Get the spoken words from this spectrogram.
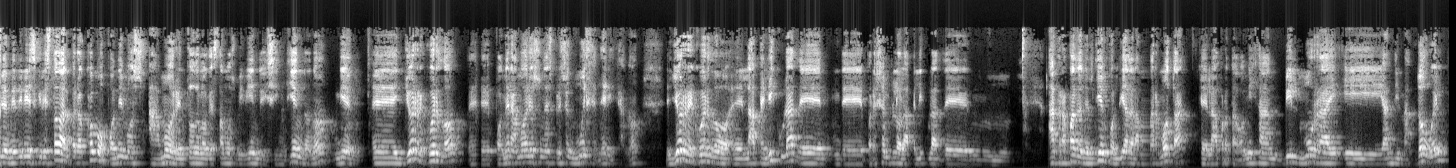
Bien, me diréis, Cristóbal, pero ¿cómo ponemos amor en todo lo que estamos viviendo y sintiendo, no? Bien, eh, yo recuerdo, eh, poner amor es una expresión muy genérica, ¿no? Yo recuerdo eh, la película de, por ejemplo, la película de mm, Atrapado en el Tiempo, El Día de la Marmota, que la protagonizan Bill Murray y Andy McDowell,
